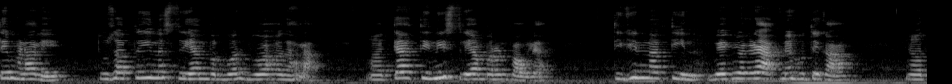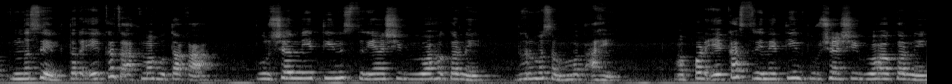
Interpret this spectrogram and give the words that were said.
ते म्हणाले तुझा तीन स्त्रियांबरोबर विवाह झाला. त्या तिन्ही स्त्रिया मरण पावल्या. तिघींना तीन वेगवेगळे आत्मे होते का? नसेल तर एकच आत्मा होता का? पुरुषांनी तीन स्त्रियांशी विवाह करणे धर्मसंमत आहे. पण एका स्त्रीने तीन पुरुषांशी विवाह करणे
